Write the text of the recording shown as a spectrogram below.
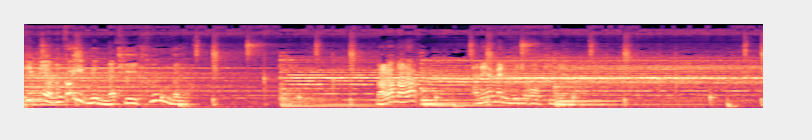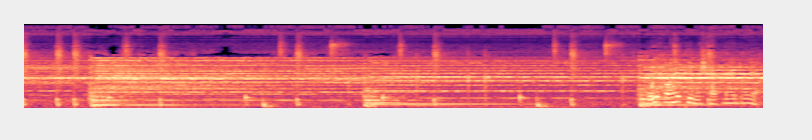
พี่เมียมันก็อีกหนึ่งนาทีครึ่งเลย มาแล้วมาแล้ว อันนี้เป็นวิดีโอพรีเมียร์อุ้ยเขาให้พิมพ์แชทได้ด้วยอะ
